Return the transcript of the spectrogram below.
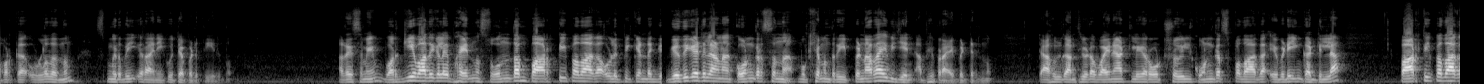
അവർക്ക് ഉള്ളതെന്നും സ്മൃതി ഇറാനി കുറ്റപ്പെടുത്തിയിരുന്നു. അതേസമയം വർഗീയവാദികളെ ഭയന്ന് സ്വന്തം പാർട്ടി പതാക ഒളിപ്പിക്കേണ്ട ഗതികേട്ടിലാണ് കോൺഗ്രസ് എന്ന് മുഖ്യമന്ത്രി പിണറായി വിജയൻ അഭിപ്രായപ്പെട്ടിരുന്നു. രാഹുൽ ഗാന്ധിയുടെ വയനാട്ടിലെ റോഡ് ഷോയിൽ കോൺഗ്രസ് പതാക എവിടെയും കണ്ടില്ല. പാർട്ടി പതാക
